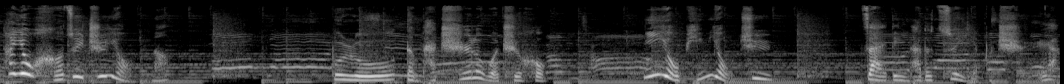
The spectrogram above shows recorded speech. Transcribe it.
他又何罪之有呢？不如等他吃了我之后。你有凭有据，再定他的罪也不迟啊。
